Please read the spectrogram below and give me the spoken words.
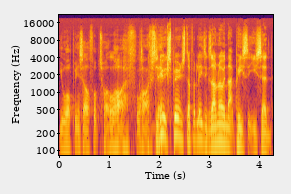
You open yourself up to a lot of lot of Did you experience stuff at Leeds? Because I know in that piece that you said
